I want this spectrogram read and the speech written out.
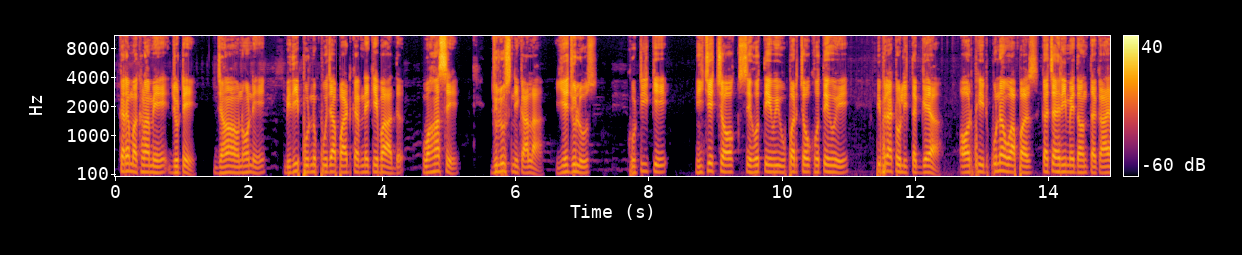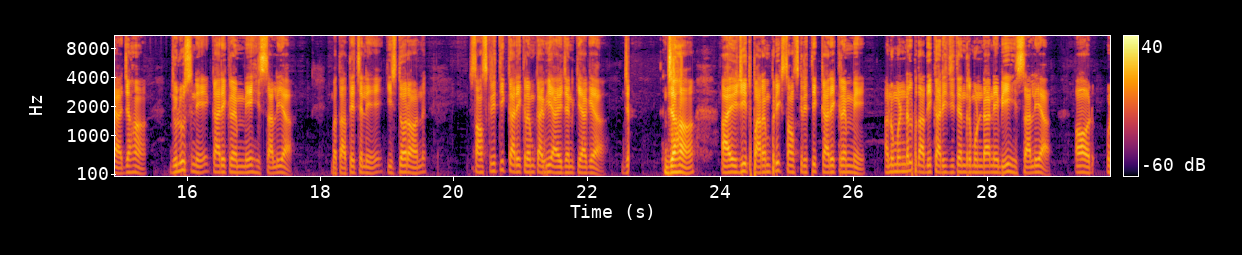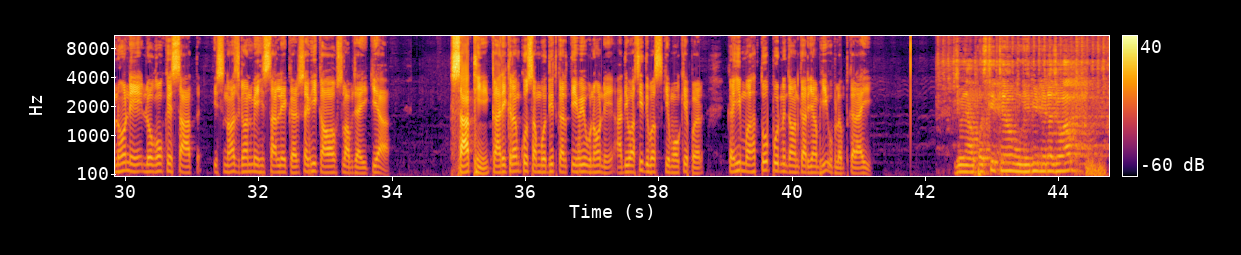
करम अखड़ा में जुटे, जहाँ उन्होंने विधिपूर्ण पूजा पाठ करने के बाद वहाँ से जुलूस निकाला। ये जुलूस खुटी के नीचे चौक से होते हुए, ऊपर चौक होते हुए पिपरा टोली तक गया और फिर पुनः वापस कचहरी मैदान तक आया, जहाँ जुलूस ने कार्यक्रम में हिस्सा लिया। बताते चले कि इस दौरान सांस्कृतिक कार्यक्रम का भी आयोजन किया गया। जहाँ आयोजित पारंपरिक सांस्कृतिक कार्यक्रम में अनुमंडल पदाधिकारी जितेंद्र मुंडा ने भी हिस्सा लिया और उन्होंने लोगों के साथ इस नाच गान में हिस्सा लेकर सभी का हौसला अफजाई किया। साथ ही कार्यक्रम को संबोधित करते हुए उन्होंने आदिवासी दिवस के मौके पर कई महत्वपूर्ण जानकारियाँ भी उपलब्ध कराई। जो यहाँ उपस्थित हैं, उन्हें भी मेरा जवाब।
